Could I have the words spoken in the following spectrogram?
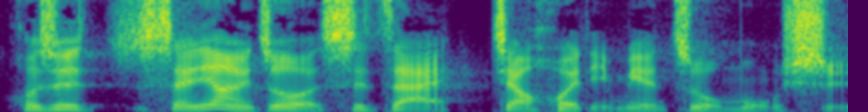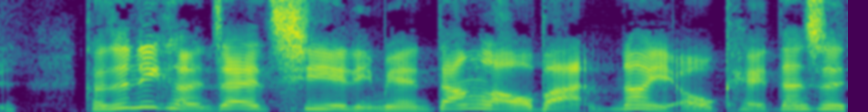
或是神要你做的是在教会里面做牧师，可是你可能在企业里面当老板那也 OK，但是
